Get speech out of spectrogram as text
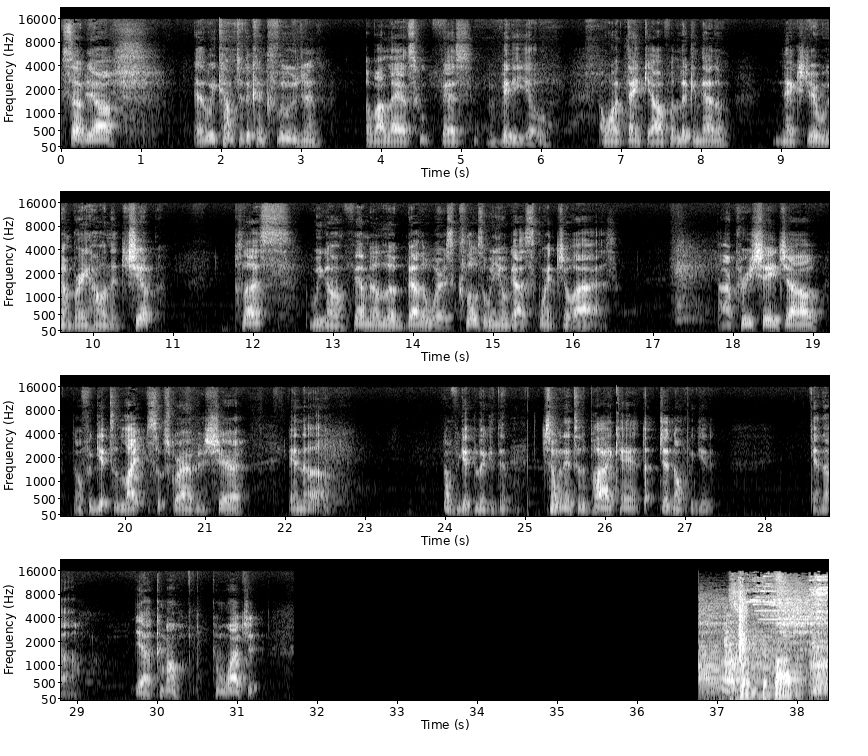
What's up, y'all? As we come to the conclusion of our last Hoop Fest video, I want to thank y'all for looking at them. Next year, we're going to bring home the chip. Plus, we're going to film it a little better where it's closer where you don't got to squint your eyes. I appreciate y'all. Don't forget to like, subscribe, and share. And uh, don't forget to look at them. Tune into the podcast. Just don't forget it. And uh, yeah, come on, come watch it. From the bottom.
